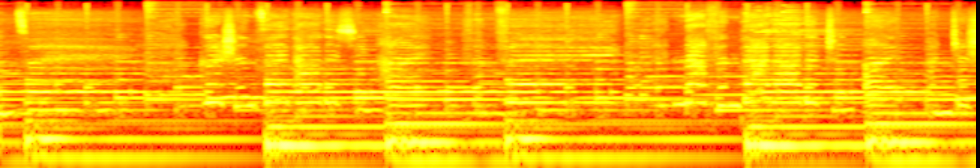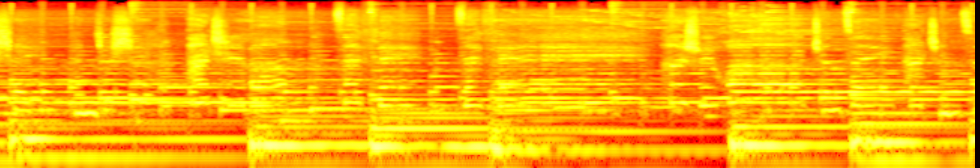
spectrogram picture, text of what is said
沉醉，歌声在他的心海纷飞。那份大大的真爱，盼着谁，盼着谁？大翅膀在飞在飞，河水哗啦啦，沉醉，他沉醉，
